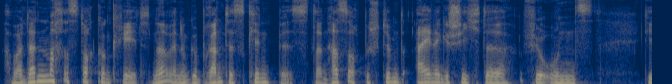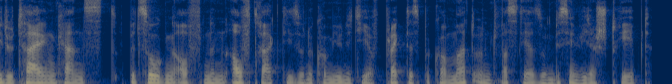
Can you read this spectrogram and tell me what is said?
Aber dann mach es doch konkret, ne? Wenn du ein gebranntes Kind bist, dann hast du auch bestimmt eine Geschichte für uns, die du teilen kannst, bezogen auf einen Auftrag, die so eine Community of Practice bekommen hat und was der so ein bisschen widerstrebt.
